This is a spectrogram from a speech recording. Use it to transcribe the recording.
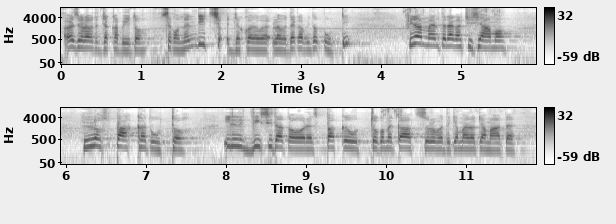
Adesso l'avete già capito. Secondo indizio, e già l'avete capito tutti Finalmente raga ci siamo. Lo spacca tutto. Il visitatore, spacca tutto, come cazzo lo volete chiamare lo chiamate.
